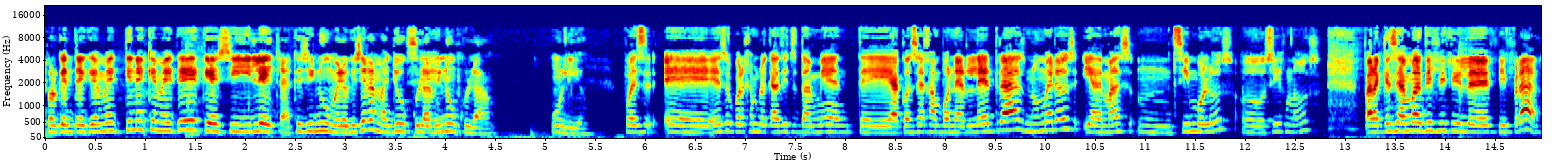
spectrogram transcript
Porque entre que me, tienes que meter que si letra, que si número, que si era mayúscula, Sí. minúscula. Un lío. Pues eh, eso, por ejemplo, que has dicho también, te aconsejan poner letras, números y además mm, símbolos o signos para que sea más difícil de descifrar.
